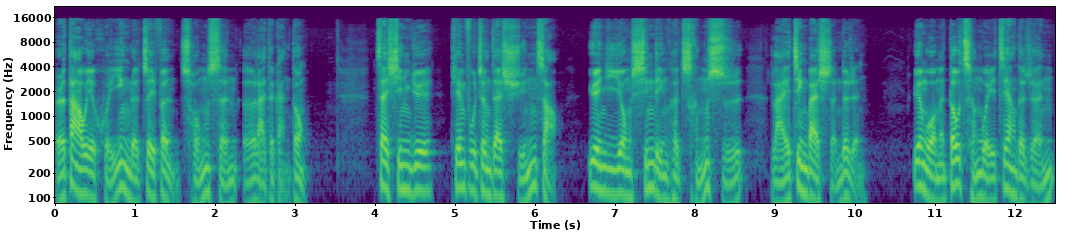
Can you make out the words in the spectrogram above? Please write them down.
而大卫回应了这份从神而来的感动，在新约，天父正在寻找愿意用心灵和诚实来敬拜神的人。愿我们都成为这样的人，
